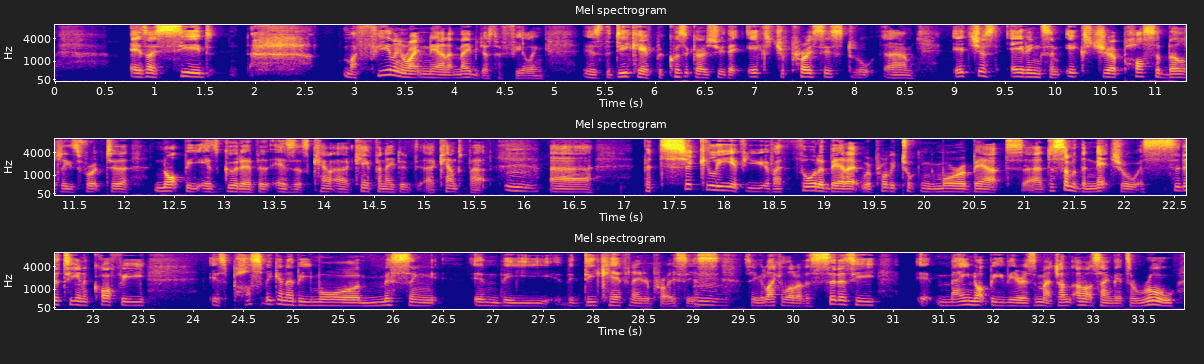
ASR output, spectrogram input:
as i said my feeling right now and it may be just a feeling is the decaf because it goes through the extra process to, um, it's just adding some extra possibilities for it to not be as good as, as its ca- uh, caffeinated uh, counterpart. Uh, particularly if you if I thought about it, we're probably talking more about uh, just some of the natural acidity in a coffee is possibly going to be more missing in the the decaffeinated process. So you like a lot of acidity, it may not be there as much. I'm, I'm not saying that's a rule,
